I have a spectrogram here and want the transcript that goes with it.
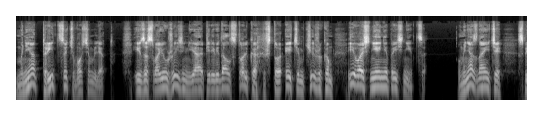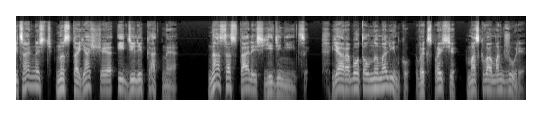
«Мне тридцать восемь лет, и за свою жизнь я перевидал столько, что этим чижикам и во сне не приснится. У меня, знаете, специальность настоящая и деликатная, нас остались единицы. Я работал на малинку в экспрессе Москва-Манчжурия.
